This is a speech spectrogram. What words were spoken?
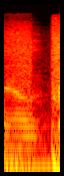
sagst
